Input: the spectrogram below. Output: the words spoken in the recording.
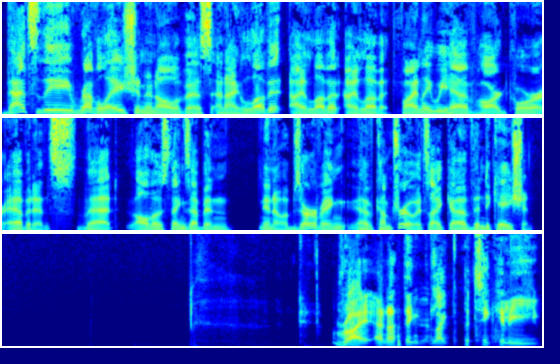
that's the revelation in all of this, and I love it. I love it. I love it. Finally, we have hardcore evidence that all those things I've been, you know, observing have come true. It's like a vindication. Right, and I think like particularly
